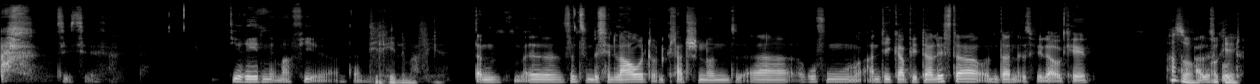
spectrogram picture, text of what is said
Ach, sie, die reden immer viel und dann, Die reden immer viel. dann äh, sind sie ein bisschen laut und klatschen und äh, rufen Antikapitalista und dann ist wieder okay. Ach so, Alles okay. gut.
